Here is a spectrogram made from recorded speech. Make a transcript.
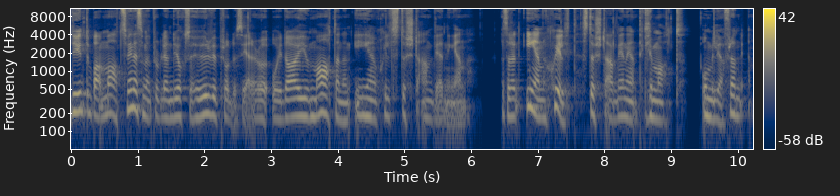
Det är ju inte bara matsvinnet som är ett problem, det är också hur vi producerar. Och, och idag är ju maten den enskilt största anledningen, alltså den enskilt största anledningen till klimat och miljöförändringen.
